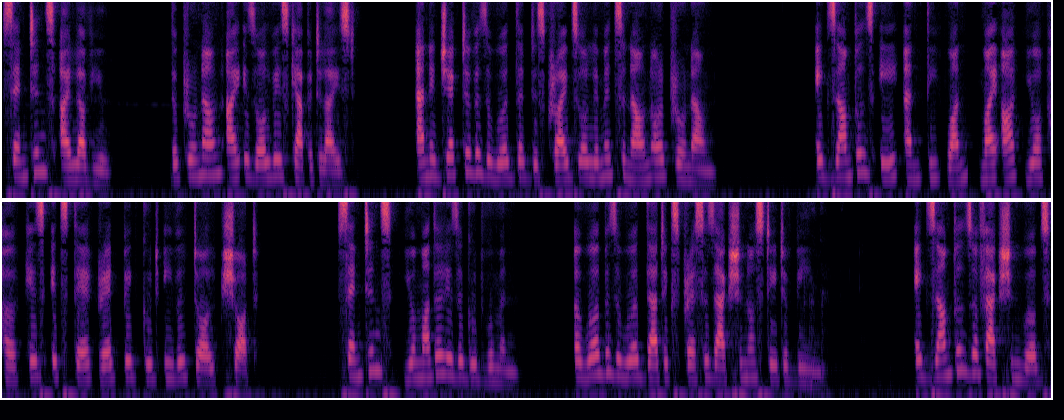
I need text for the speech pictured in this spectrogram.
Sentence I love you. The pronoun I is always capitalized. An adjective is a word that describes or limits a noun or pronoun. Examples A and the one, my art, your, her, his, its, their, red, big, good, evil, tall, short. Sentence Your mother is a good woman. A verb is a word that expresses action or state of being. Examples of action verbs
